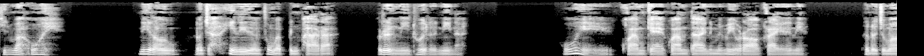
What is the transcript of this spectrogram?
คิดว่า โอ้ย นี่เรา เราจะให้นี่เราต้องแบบเป็นภาระเรื่องนี้ด้วยเลยนี่นะโอ้ย ความแก่ความตายนี่มันไม่รอใครนะเนี่ย ถ้าเราจะมา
